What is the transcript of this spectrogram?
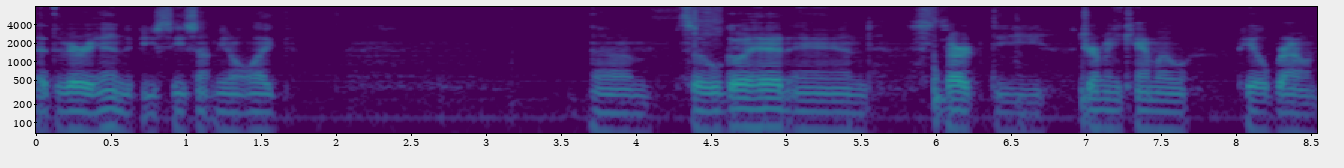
at the very end if you see something you don't like. Um, so we'll go ahead and start the German Camo Pale Brown.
